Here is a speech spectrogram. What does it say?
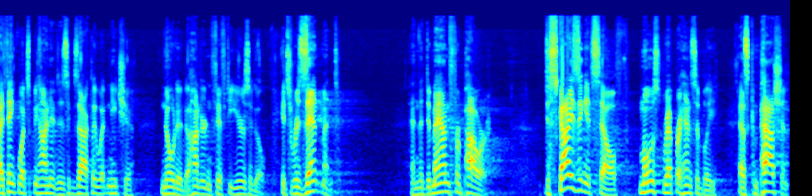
I think what's behind it is exactly what Nietzsche noted 150 years ago it's resentment and the demand for power, disguising itself most reprehensibly as compassion.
